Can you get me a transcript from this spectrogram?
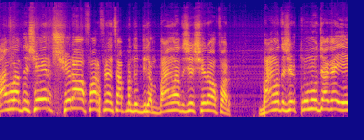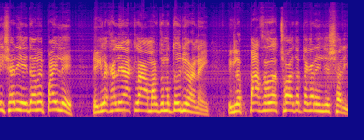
বাংলাদেশের সেরা অফার ফ্রেন্ডস আপনাদের দিলাম। বাংলাদেশের সেরা অফার বাংলাদেশের কোনো জায়গায় এই শাড়ি এই দামে পাইলে এগুলা খালি একলা আমার জন্য তৈরি হয় নাই। এগুলো পাঁচ হাজার, ছয় হাজার টাকা রেঞ্জের শাড়ি।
